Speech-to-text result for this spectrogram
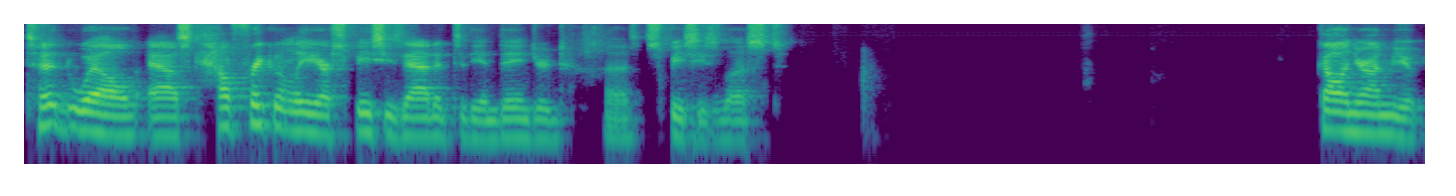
Tidwell asked, how frequently are species added to the endangered uh, species list? Collin, you're on mute.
